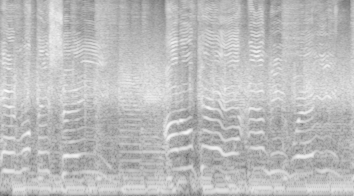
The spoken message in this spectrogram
in what they say. I don't away.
